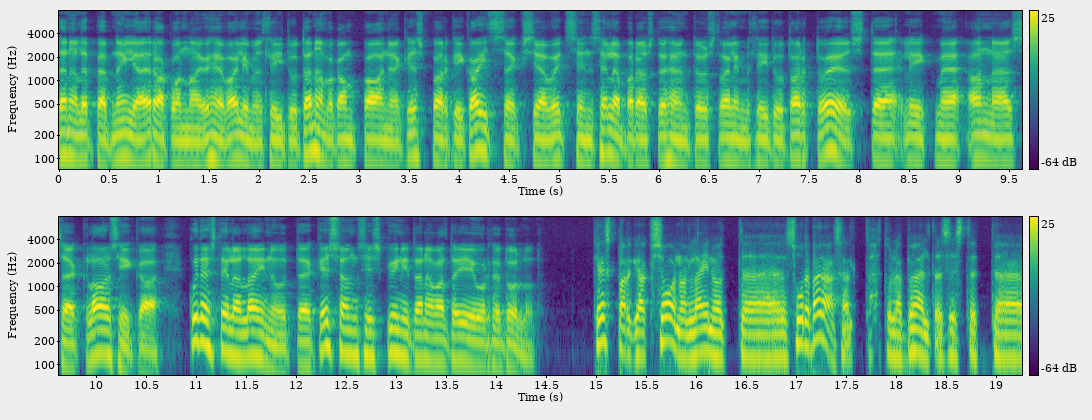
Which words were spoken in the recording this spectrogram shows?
täna lõpeb nelja erakonna ühe valimisliidu tänavakampaania Keskpargi kaitseks ja võtsin sellepärast ühendust valimisliidu Tartu Ööst liikme Annas Klaasiga. kuidas teil on läinud, kes on siis Küüni tänaval teie juurde tulnud? Keskpargi aktsioon on läinud äh, suurepäraselt, tuleb öelda, sest et äh,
